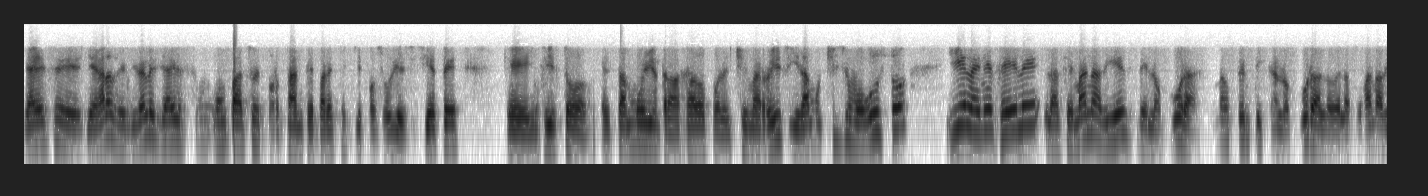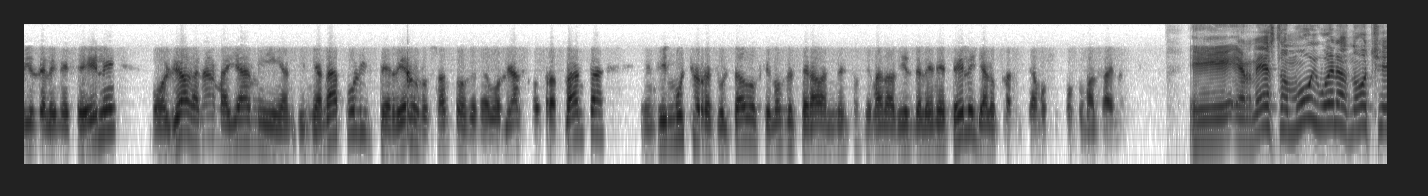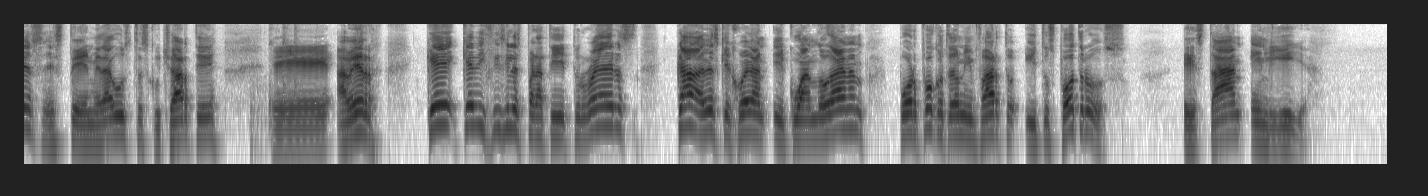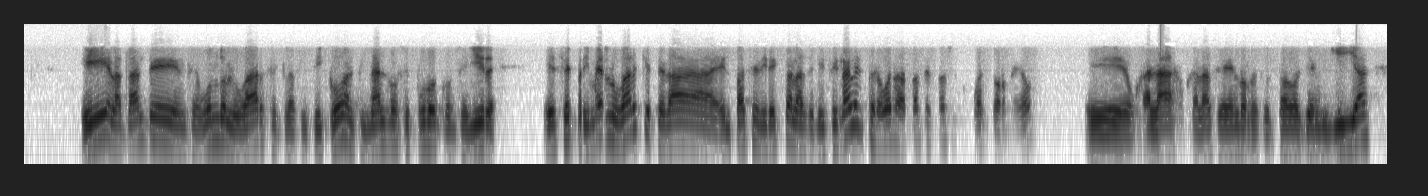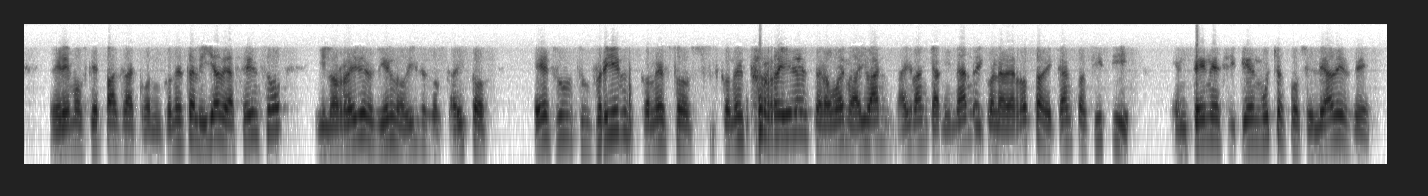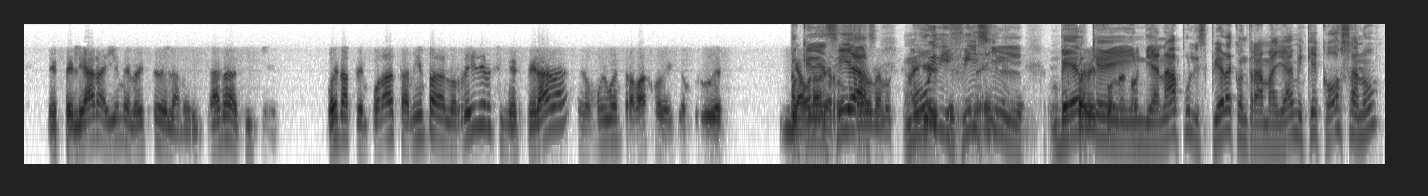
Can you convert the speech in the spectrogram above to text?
ya es eh, llegar a las semifinales ya es un, paso importante para este equipo sub-17 que insisto está muy bien trabajado por el Chima Ruiz y da muchísimo gusto y en la NFL la semana 10 de locura una auténtica locura lo de la semana 10 de la NFL volvió a ganar Miami ante Indianapolis perdieron los Santos de Nueva Orleans contra Atlanta en fin muchos resultados que no se esperaban en esta semana 10 de la NFL ya lo platicamos un poco más adelante eh, Ernesto, muy buenas noches. Este, me da gusto escucharte. Eh, a ver, ¿qué, ¿qué difícil es para ti? Tus Raiders, cada vez que juegan y cuando ganan, por poco te da un infarto. Y tus potros están en liguilla. Y el Atlante en segundo lugar se clasificó. Al final no se pudo conseguir ese primer lugar que te da el pase directo a las semifinales. Pero bueno, Atlante está haciendo un buen torneo. Eh, ojalá, ojalá se den los resultados ya en liguilla veremos qué pasa con, con esta lilla de ascenso y los Raiders, bien lo dices, Oscarito, es un sufrir con estos con estos Raiders, pero bueno, ahí van, ahí van caminando y con la derrota de Kansas City en Tennessee tienen muchas posibilidades de, de pelear ahí en el oeste de la americana, así que buena temporada también para los Raiders, inesperada, pero muy buen trabajo de John Gruden. Y Lo que decías, muy difícil ver que Indianápolis pierda contra Miami, qué cosa, ¿no?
